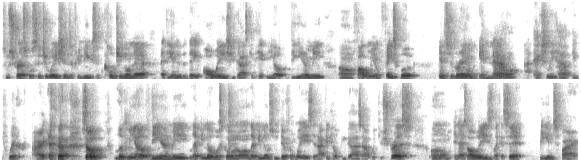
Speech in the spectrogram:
some stressful situations, if you're needing some coaching on that, at the end of the day, always you guys can hit me up, DM me, um, follow me on Facebook, Instagram, and now I actually have a Twitter. All right. so look me up, DM me, let me know what's going on. Let me know some different ways that I can help you guys out with your stress. Um, and as always, like I said, be inspired.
